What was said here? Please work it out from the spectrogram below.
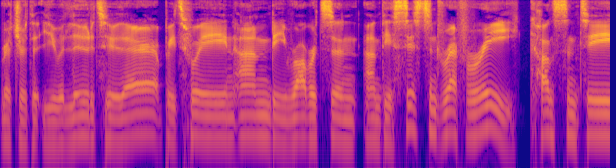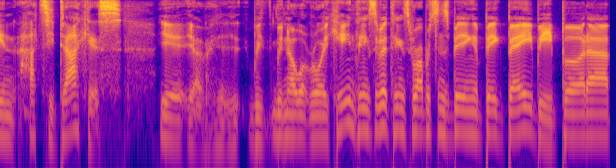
Richard, that you alluded to there between Andy Robertson and the assistant referee, Constantine Hatzidakis yeah, yeah, we, we know what Roy Keane thinks of it, thinks Robertson's being a big baby, but uh,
